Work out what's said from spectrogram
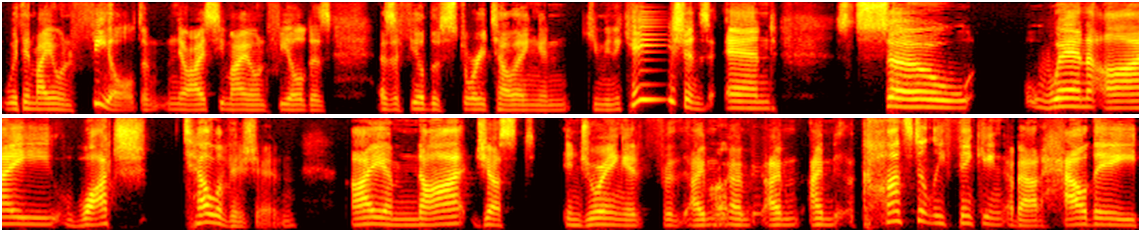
within my own field. And you know, I see my own field as as a field of storytelling and communications, and so when I watch television, I am not just enjoying it for I'm, I'm i'm i'm constantly thinking about how they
